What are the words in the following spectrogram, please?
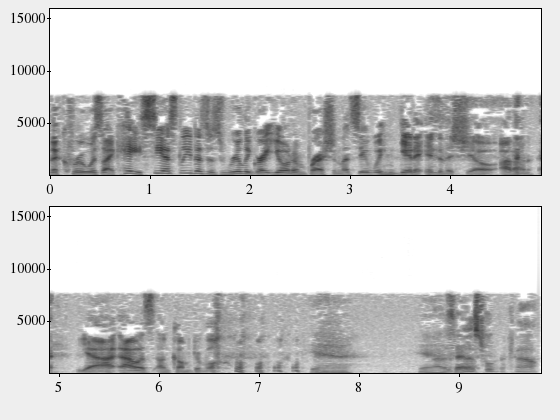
The crew was like, "Hey, C.S. Lee does this really great Yoda impression. Let's see if we can get it into the show." I don't know. Yeah, I, I was uncomfortable. yeah, yeah. That's so, best work now.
